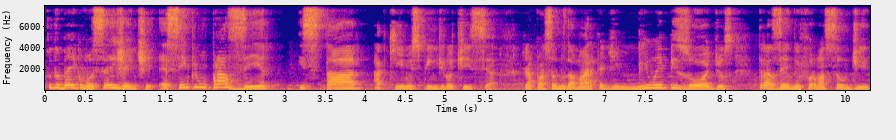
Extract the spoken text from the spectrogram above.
Tudo bem com vocês, gente? É sempre um prazer estar aqui no Spin de Notícia. Já passamos da marca de mil episódios trazendo informação de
